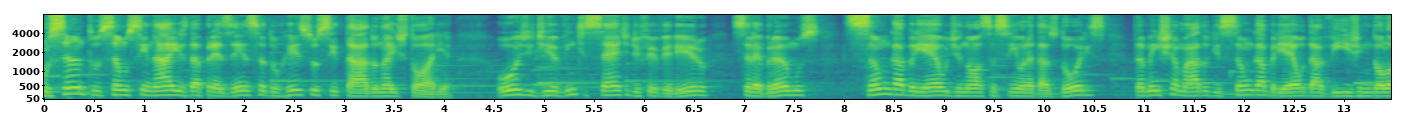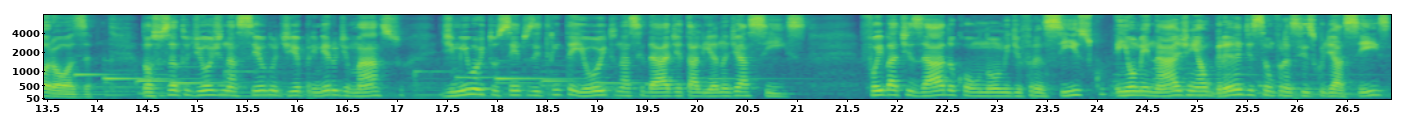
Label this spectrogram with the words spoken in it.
Os santos são sinais da presença do ressuscitado na história. Hoje, dia 27 de fevereiro, celebramos São Gabriel de Nossa Senhora das Dores, também chamado de São Gabriel da Virgem Dolorosa. Nosso santo de hoje nasceu no dia 1 de março de 1838 na cidade italiana de Assis. Foi batizado com o nome de Francisco em homenagem ao grande São Francisco de Assis,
